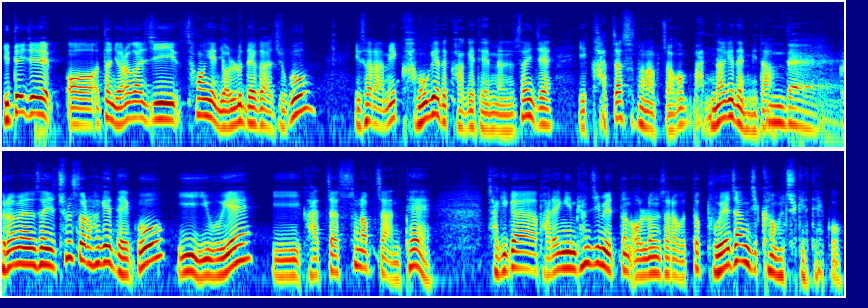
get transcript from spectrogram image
이때 이제 어, 어떤 여러 가지 상황에 연루돼 가지고 이 사람이 감옥에 가게 되면서 이제 이 가짜 수산업자하고 만나게 됩니다. 네. 그러면서 이제 출소를 하게 되고 이 이후에 이 가짜 수산업자한테 자기가 발행인 편집이었던 언론사로부터 부회장 직함을 주게 되고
